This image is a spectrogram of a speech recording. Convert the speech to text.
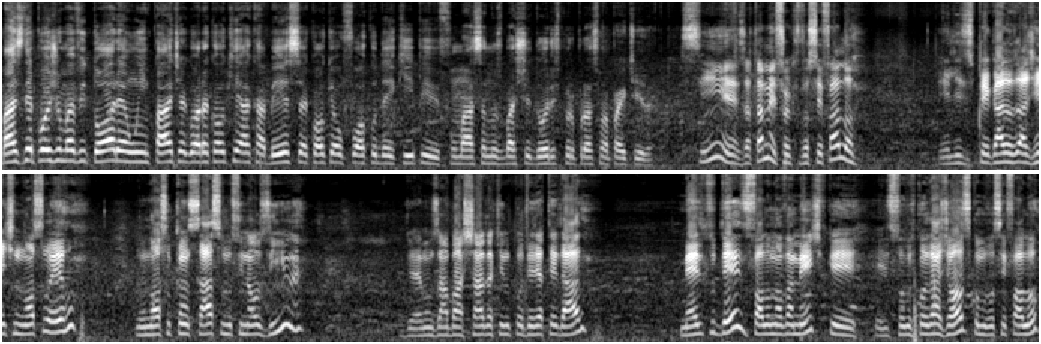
Mas depois de uma vitória, um empate, agora qual que é a cabeça, qual que é o foco da equipe Fumaça nos bastidores para a próxima partida? Sim, exatamente, foi o que você falou. Eles pegaram a gente no nosso erro, no nosso cansaço no finalzinho, né? Demos uma baixada que não poderia ter dado. Mérito deles, falo novamente, porque eles foram corajosos, como você falou.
